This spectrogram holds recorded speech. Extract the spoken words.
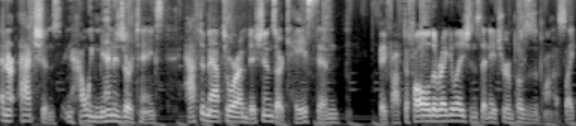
And our actions in how we manage our tanks have to map to our ambitions, our tastes, and they have to follow the regulations that nature imposes upon us. Like,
